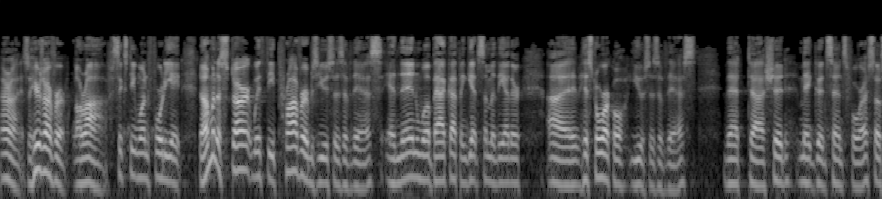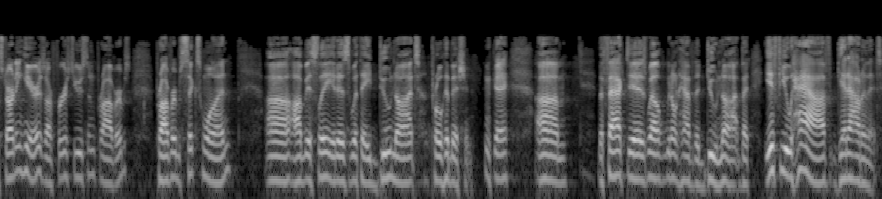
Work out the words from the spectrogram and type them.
All right, so here's our verb, arav, 6148. Now I'm going to start with the Proverbs uses of this, and then we'll back up and get some of the other uh, historical uses of this that uh, should make good sense for us. So starting here is our first use in Proverbs, Proverbs 6.1. Uh, obviously, it is with a do not prohibition. Okay? Um, the fact is, well, we don't have the do not, but if you have, get out of it.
